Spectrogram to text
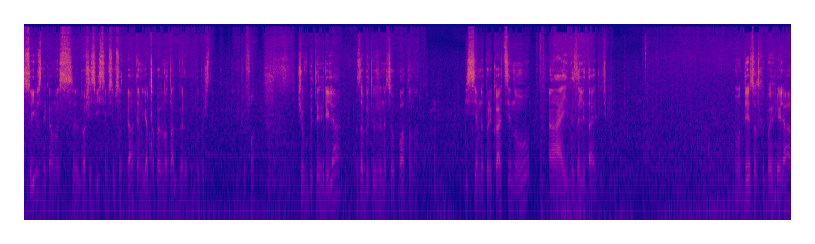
союзниками з 268, 705. Я б напевно так би робив, вибачте, мікрофон. Щоб вбити гріля, забити вже на цього паттона. І 7 на перекатці, ну. Ай, не залітає тичка. Ну, 900 хп гріля,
